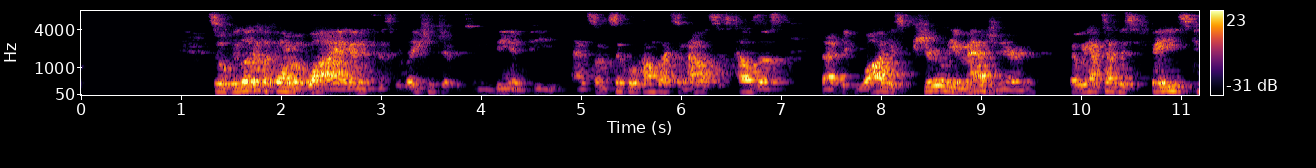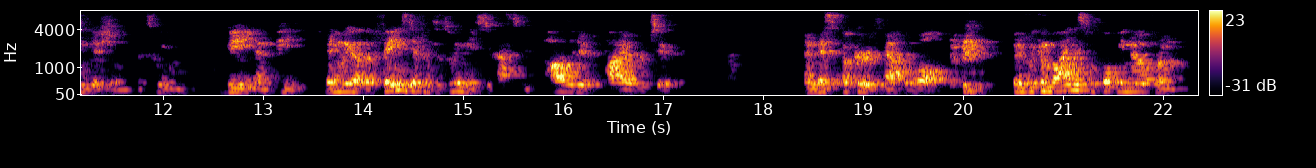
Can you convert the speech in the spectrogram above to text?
So if we look at the form of y, again, it's this relationship between v and p. And some simple complex analysis tells us that if y is purely imaginary, that we have to have this phase condition between v and p. Namely, that the phase difference between these two has to be positive pi over 2. And this occurs at the wall. but if we combine this with what we know from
